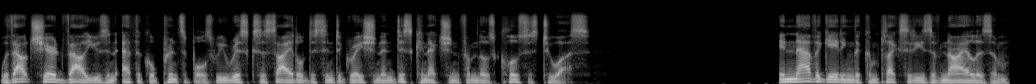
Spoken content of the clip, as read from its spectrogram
Without shared values and ethical principles, we risk societal disintegration and disconnection from those closest to us. In navigating the complexities of nihilism,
